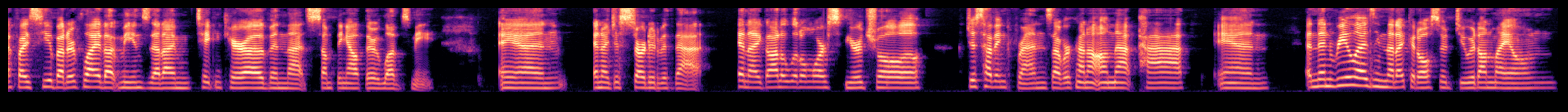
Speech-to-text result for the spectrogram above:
if I see a butterfly, that means that I'm taken care of and that something out there loves me. And and I just started with that. And I got a little more spiritual, just having friends that were kind of on that path and and then realizing that I could also do it on my own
